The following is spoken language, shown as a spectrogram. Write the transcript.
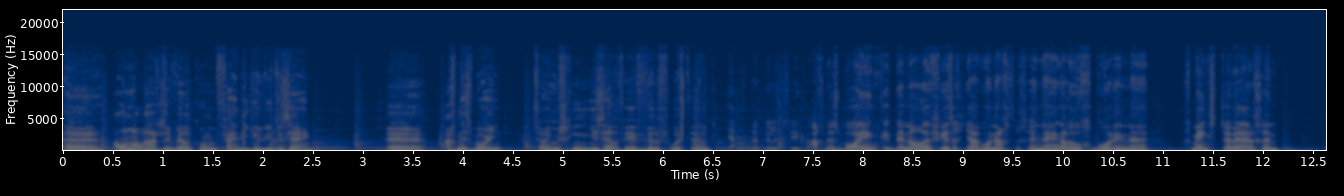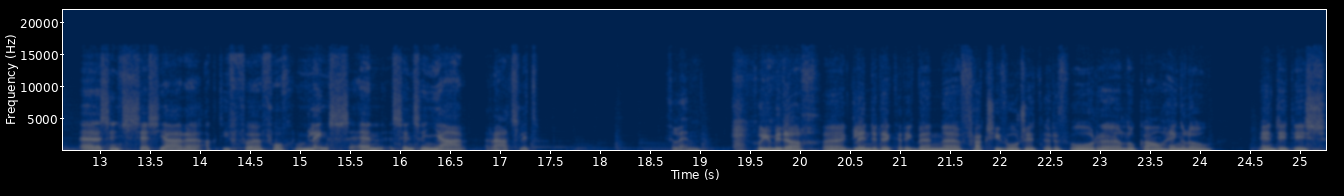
Uh, allemaal hartelijk welkom, fijn dat jullie er zijn. Uh, Agnes Boyink, zou je misschien jezelf even willen voorstellen? Ja, dat wil ik zeker. Agnes Boyink, ik ben al 40 jaar woonachtig in Hengelo, geboren in uh, gemeente Tubbergen. Uh, sinds zes jaar uh, actief uh, voor GroenLinks en sinds een jaar raadslid. Glenn. Goedemiddag, Glenn de Dekker. Ik ben fractievoorzitter voor Lokaal Hengelo. En dit is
